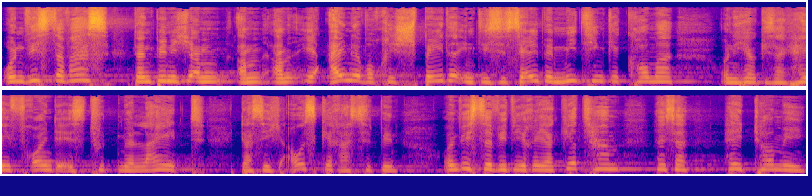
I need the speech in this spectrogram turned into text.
und wisst ihr was? Dann bin ich am, am, am, eine Woche später in dieses selbe Meeting gekommen und ich habe gesagt, hey Freunde, es tut mir leid, dass ich ausgerastet bin. Und wisst ihr, wie die reagiert haben? Ich gesagt, hey Tommy,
